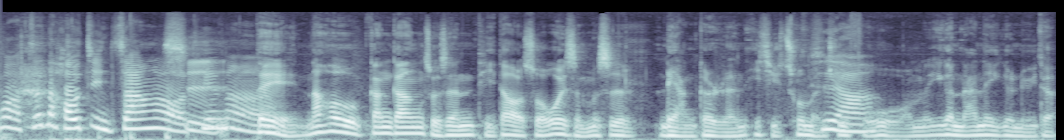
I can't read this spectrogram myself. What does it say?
哇，真的好紧张哦！天哪！，对，然后刚刚主持人提到说，为什么是两个人一起出门去服务？我们一个男的，一个女的，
